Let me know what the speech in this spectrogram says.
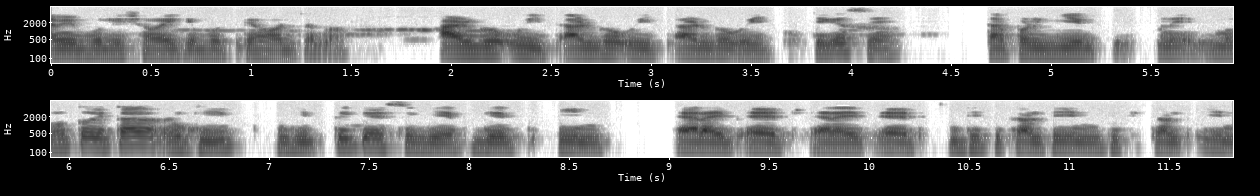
আমি বলি সবাইকে ভর্তি হওয়ার জন্য। Argue with argue with argue with ঠিক আছে? তারপর গিভ মানে মূলত এটা গিভ গিভ থেকে এসে gave gave in arrive at arrive at difficulty in difficult in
